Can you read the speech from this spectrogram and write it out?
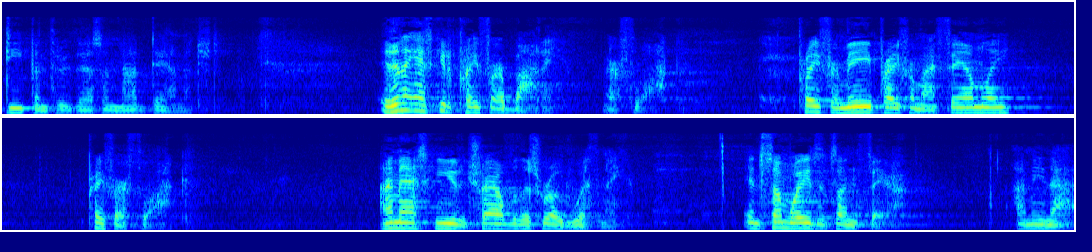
deepened through this and not damaged. And then I ask you to pray for our body, our flock. Pray for me, pray for my family, pray for our flock. I'm asking you to travel this road with me. In some ways, it's unfair. I mean, I,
